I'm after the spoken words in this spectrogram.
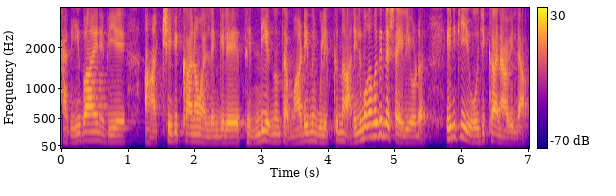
ഹബീബായ നബിയെ ആക്ഷേപിക്കാനോ അല്ലെങ്കിൽ തെണ്ടി എന്നും തെമ്മാടി എന്നും വിളിക്കുന്ന അനിൽ മുഹമ്മദിന്റെ ശൈലിയോട് എനിക്ക് യോജിക്കാനാവില്ല.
